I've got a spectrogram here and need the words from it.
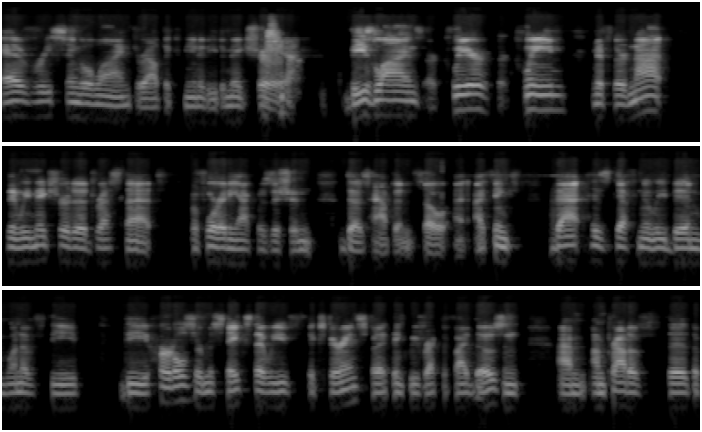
every single line throughout the community to make sure Yeah. these lines are clear, they're clean, and if they're not, then we make sure to address that before any acquisition does happen. So I, I think that has definitely been one of the the hurdles or mistakes that we've experienced, but I think we've rectified those, and I'm I'm proud of the the,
